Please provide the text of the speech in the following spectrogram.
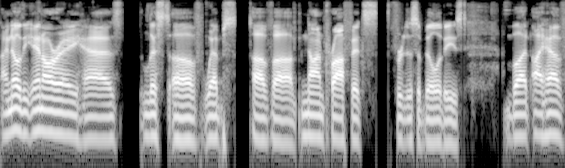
I know the NRA has lists of webs of uh, nonprofits for disabilities, but I have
